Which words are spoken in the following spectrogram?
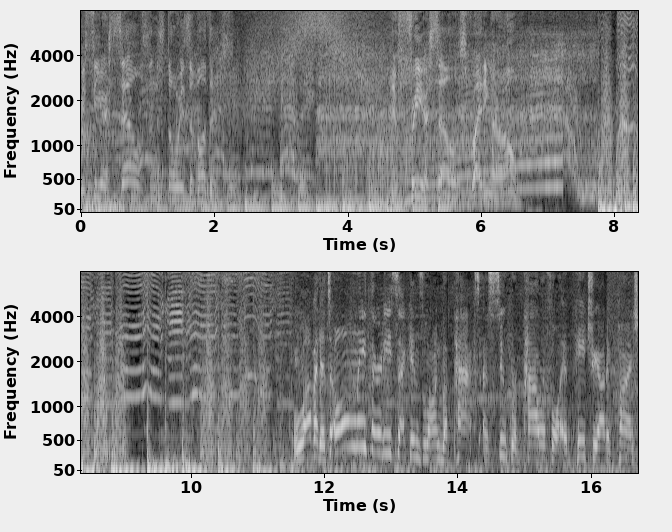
we see ourselves in the stories of others and free ourselves writing our own. Love it. It's only 30 seconds long, but packs a super powerful and patriotic punch.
